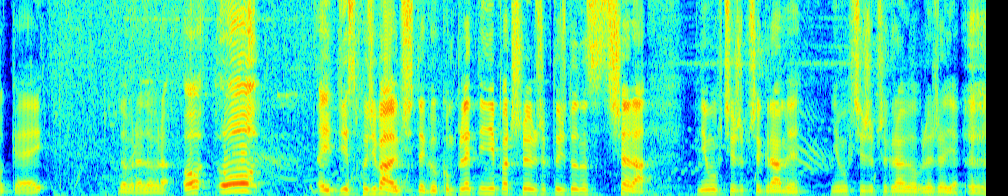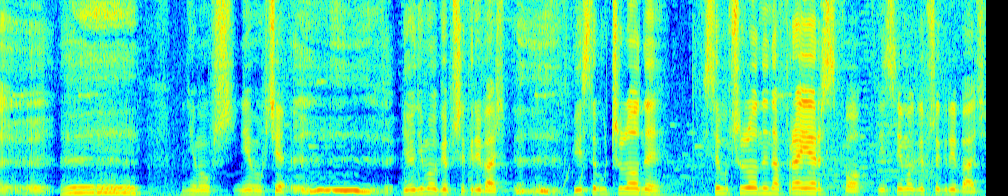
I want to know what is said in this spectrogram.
Okej. Dobra, dobra. O, o! Ej, nie spodziewałem się tego. Kompletnie nie patrzyłem, że ktoś do nas strzela. Nie mówcie, że przegramy. Nie mówcie, że przegramy oblężenie. Nie mów, nie mówcie. Ja nie mogę przegrywać. Jestem uczulony. Jestem uczulony na frajerstwo, więc nie mogę przegrywać.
